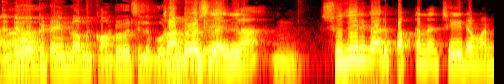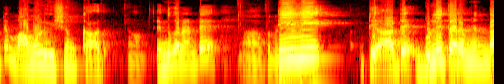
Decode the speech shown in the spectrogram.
అంటే ఒక టైంలో ఆమె కాంట్రవర్సీలో కాంట్రవర్సీలో వెళ్ళినా ఉమ్. సుధీర్ గారి పక్కన చేయడం అంటే మామూలు విషయం కాదు. ఎందుకనంటే టీవీ అంటే బుల్లితెర మీద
